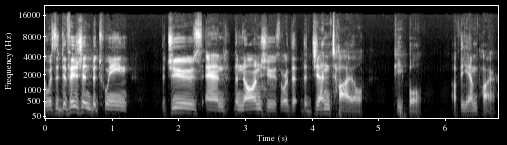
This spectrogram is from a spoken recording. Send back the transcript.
It was a division between the Jews and the non Jews, or the, the Gentile people of the empire.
